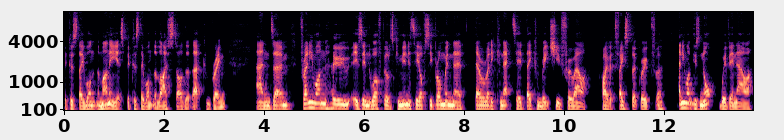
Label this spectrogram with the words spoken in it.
because they want the money, it's because they want the lifestyle that that can bring. And um, for anyone who is in the Wealth Builders community, obviously, Bronwyn, they're, they're already connected. They can reach you through our private Facebook group. For anyone who's not within our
